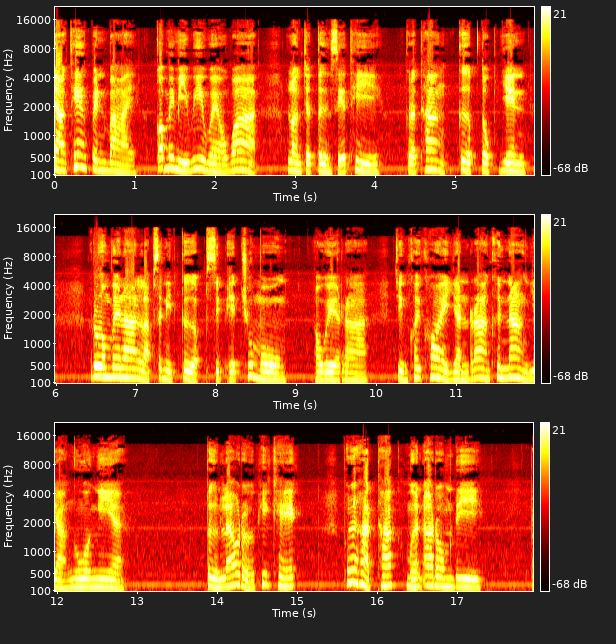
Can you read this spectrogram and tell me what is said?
จากเที่ยงเป็นบ่าย ก็ไม่มีวี่แววว่า หล่อนจะตื่นเสียที กระทั่งเกือบตกเย็น รวมเวลาหลับสนิทเกือบ 11 ชั่วโมง เอาเวลาจึงค่อยๆ ยันร่างขึ้นนั่งอย่างงัวเงีย ตื่นแล้วเหรอพี่เค้กเพื่อหัดทักเหมือนอารมณ์ดี ไป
